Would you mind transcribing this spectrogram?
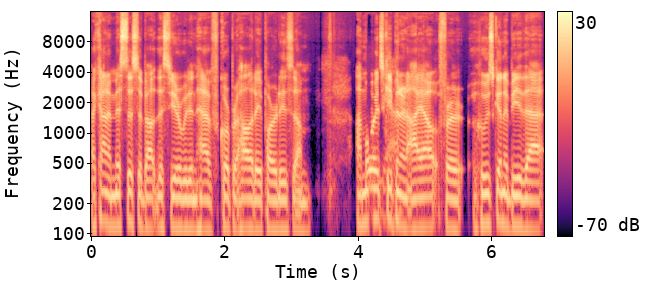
I kind of miss this about this year. We didn't have corporate holiday parties. Um, I'm always Yeah. keeping an eye out for who's going to be that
